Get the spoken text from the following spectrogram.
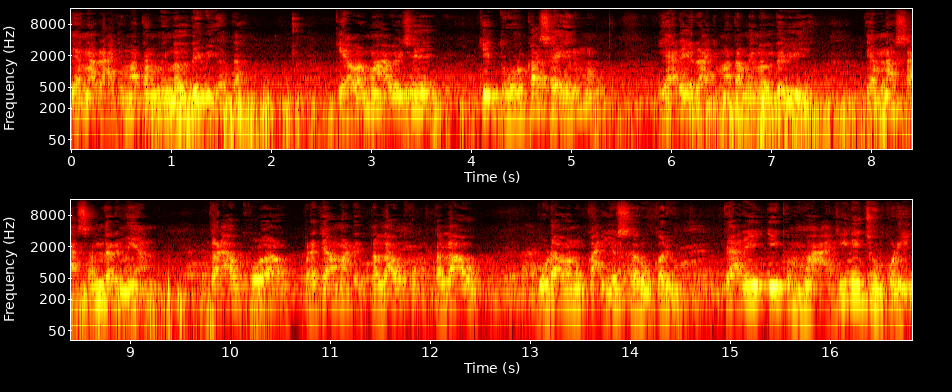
તેના રાજમાતા મિનલ દેવી હતા. કહેવામાં આવે છે કે ધોળકા શહેરમાં જ્યારે રાજમાતા મિનલ દેવી તેમના શાસન દરમિયાન તળાવ ખોળવા પ્રજા માટે તલાવ તલાવ બોડાવવાનું કાર્ય શરૂ કર્યું, ત્યારે એક માજીની ઝૂંપડી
